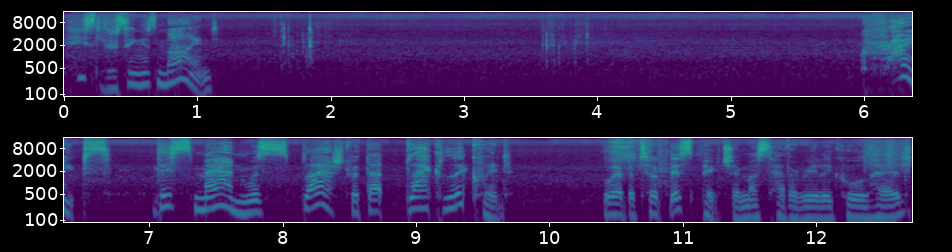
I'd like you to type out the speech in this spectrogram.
He's losing his mind. Cripes! This man was splashed with that black liquid. Whoever took this picture must have a really cool head.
